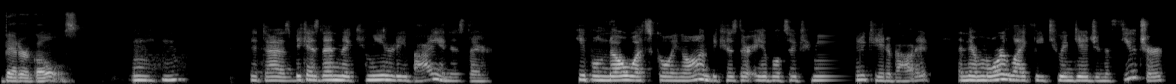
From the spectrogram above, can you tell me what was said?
better goals. Mm-hmm. It does, because then the community buy in is there. People know what's going on because they're able to communicate about it and they're more likely to engage in the future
